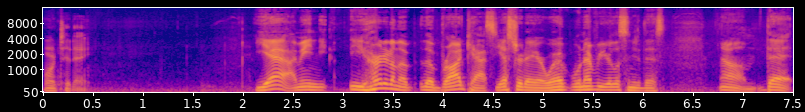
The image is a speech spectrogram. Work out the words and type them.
or today? Yeah, I mean, you heard it on the the broadcast yesterday or whenever you're listening to this. Um, that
